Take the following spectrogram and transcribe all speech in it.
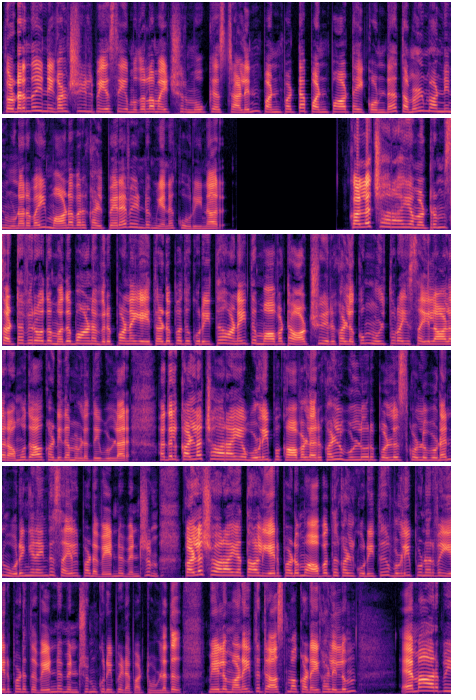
தொடர்ந்து இந்நிகழ்ச்சியில் பேசிய முதலமைச்சர் மு க ஸ்டாலின் பண்பட்ட பண்பாட்டை கொண்ட தமிழ் மண்ணின் உணர்வை மாணவர்கள் பெற வேண்டும் என கூறினார். கள்ளச்சாராய மற்றும் சட்டவிரோத மதுபான விற்பனையை தடுப்பது குறித்து அனைத்து மாவட்ட ஆட்சியர்களுக்கும் உள்துறை செயலாளர் அமுதா கடிதம் எழுதியுள்ளார். அதில் கள்ளச்சாராய ஒழிப்பு காவலர்கள் உள்ளூர் போலீஸ் குழுவுடன் ஒருங்கிணைந்து செயல்பட வேண்டும் என்றும் கள்ளச்சாராயத்தால் ஏற்படும் ஆபத்துகள் குறித்து விழிப்புணர்வு ஏற்படுத்த வேண்டும் என்றும் குறிப்பிடப்பட்டுள்ளது. மேலும் அனைத்து டாஸ்மாக் கடைகளிலும் எம்ஆர்பி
